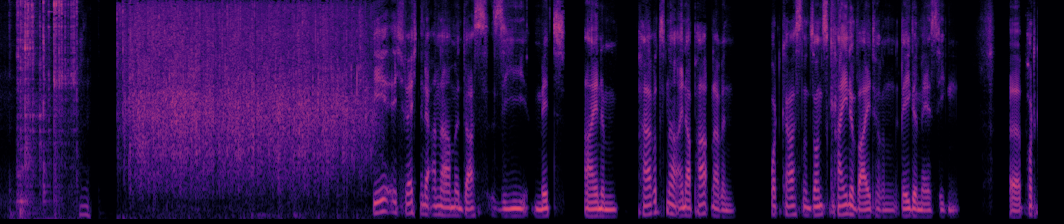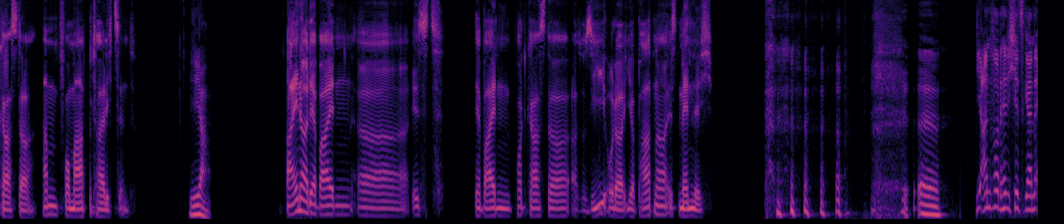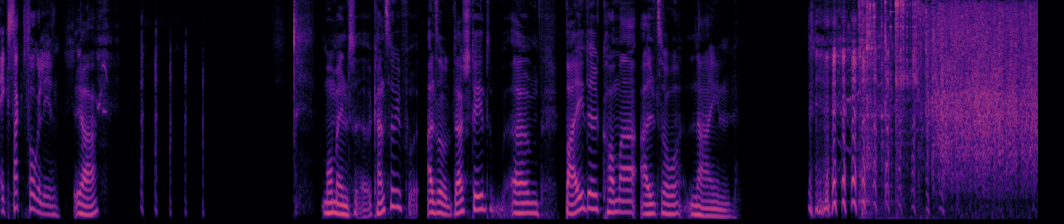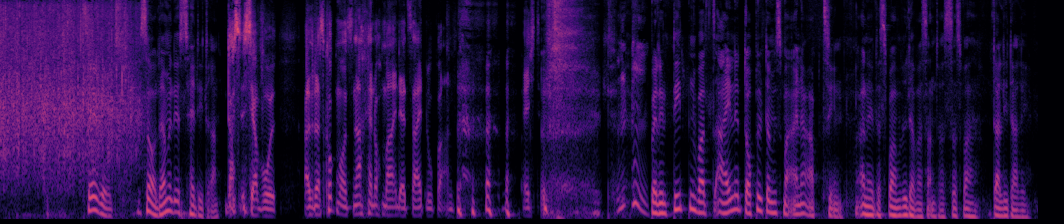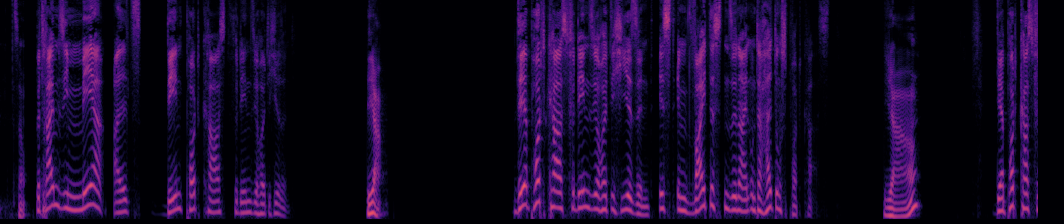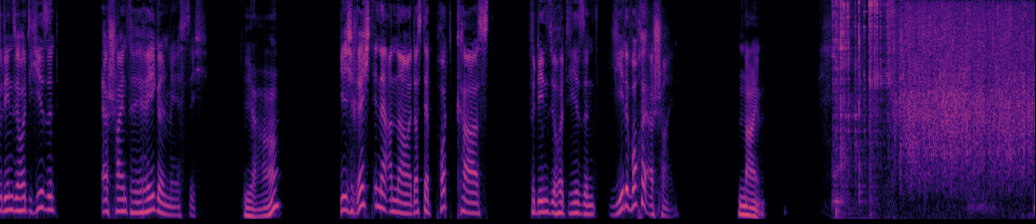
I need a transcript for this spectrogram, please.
Gehe ich recht in der Annahme, dass Sie mit einem Partner, einer Partnerin podcasten und sonst keine weiteren regelmäßigen äh, Podcaster am Format beteiligt sind? Ja. Einer der beiden äh, ist, der beiden Podcaster, also Sie oder Ihr Partner, ist männlich. äh, Die Antwort hätte ich jetzt gerne exakt vorgelesen. ja. Moment, kannst du die, also da steht ähm, beide, Komma, also nein. Sehr gut. So, damit ist Teddy dran. Das ist ja wohl. Also das gucken wir uns nachher nochmal in der Zeitlupe an. Echt. Bei den Dieten war eine doppelt, da müssen wir eine abziehen. Ah ne, das war wieder was anderes. Das war Dalli Dalli. So. Betreiben Sie mehr als den Podcast, für den Sie heute hier sind? Ja. Der Podcast, für den Sie heute hier sind, ist im weitesten Sinne ein Unterhaltungspodcast. Ja. Der Podcast, für den Sie heute hier sind, erscheint regelmäßig. Ja. Gehe ich recht in der Annahme, dass der Podcast, für den Sie heute hier sind, jede Woche erscheint? Nein.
